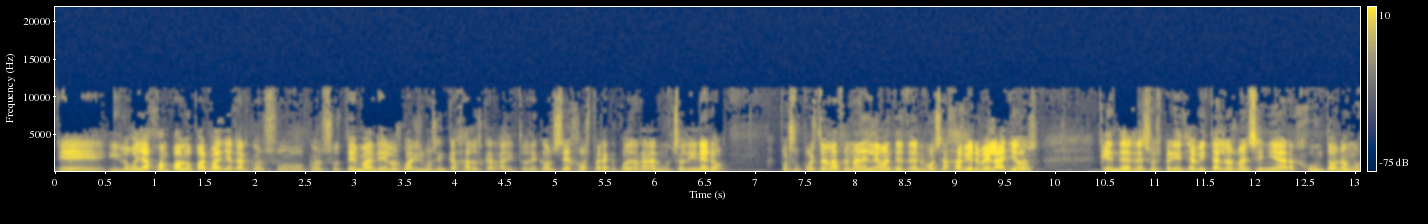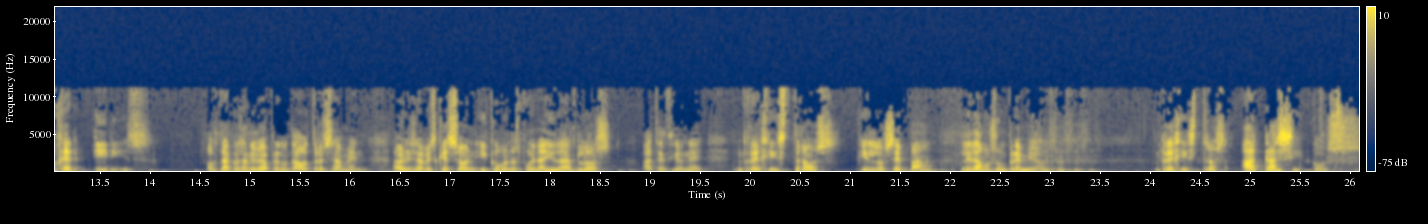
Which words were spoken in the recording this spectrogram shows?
eh, y luego ya Juan Pablo Paz va a llegar con su, con su tema de los guarismos encajados cargadito de consejos para que puedas ganar mucho dinero. Por supuesto, en la zona del Levante tenemos a Javier Velayos, quien desde su experiencia vital nos va a enseñar junto a una mujer iris. Otra cosa que voy a preguntar, otro examen. A ver si sabéis qué son y cómo nos pueden ayudar los, atención, ¿eh? registros, quien lo sepa, le damos un premio. Registros acásicos.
